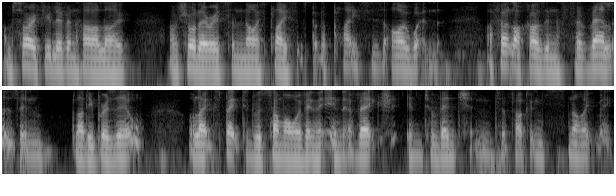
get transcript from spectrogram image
I'm sorry if you live in Harlow. I'm sure there is some nice places, but the places I went, I felt like I was in the favelas in bloody Brazil. All I expected was someone with an intervention to fucking snipe me.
